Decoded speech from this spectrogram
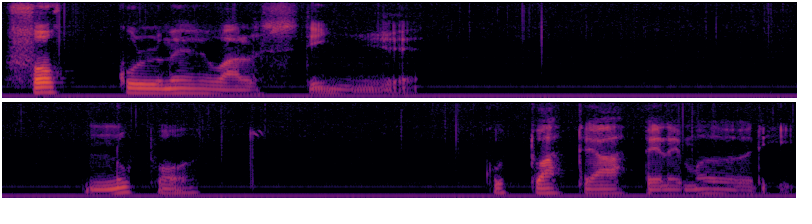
Focul meu al stinge, nu pot cu toate apele mării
